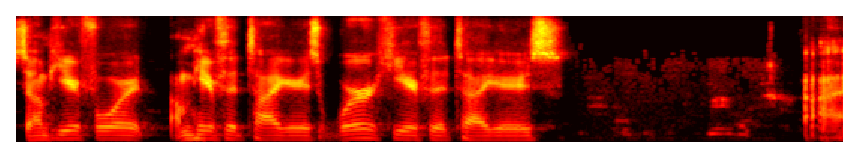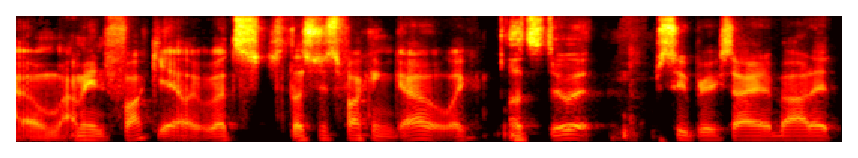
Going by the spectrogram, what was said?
So I'm here for it. I'm here for the Tigers. We're here for the Tigers. I, I mean, fuck yeah! Like, let's let's just fucking go. Like, Let's do it. super excited about it.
